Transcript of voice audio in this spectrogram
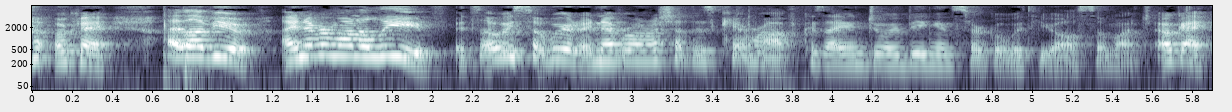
okay, I love you. I never want to leave. It's always so weird. I never want to shut this camera off because I enjoy being in circle with you all so much. Okay,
